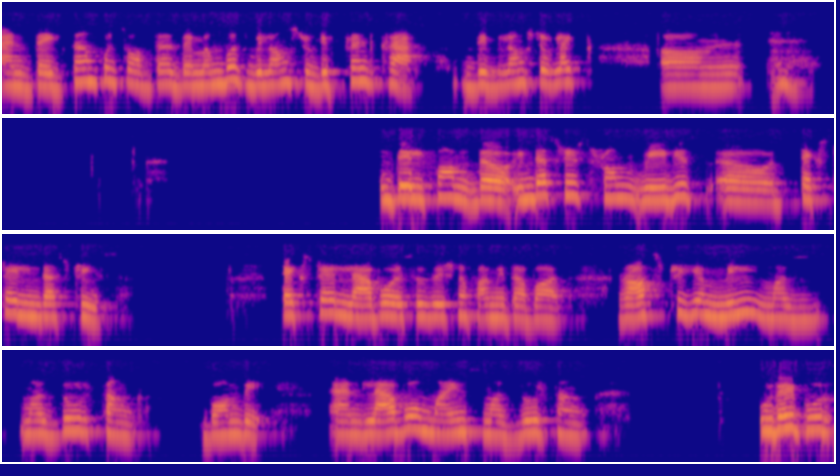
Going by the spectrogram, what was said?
And the examples of the the members belongs to different crafts they belongs to like um, they'll form the industries from various uh, textile industries Textile labo Association of Ahmedabad, Rashtriya Mill Mazdoor Sangh, Bombay, and labo Mines Mazdoor Sangh, Udaipur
